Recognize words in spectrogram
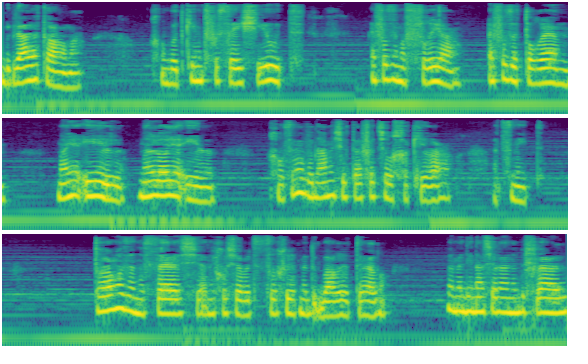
בגלל הטראומה. אנחנו בודקים דפוסי אישיות, איפה זה מפריע, איפה זה תורם, מה יעיל, מה לא יעיל. אנחנו עושים עבודה משותפת של חקירה עצמית. טראומה זה נושא שאני חושבת שצריך להיות מדובר יותר במדינה שלנו בכלל,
